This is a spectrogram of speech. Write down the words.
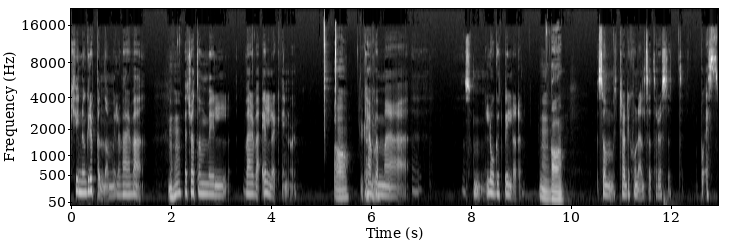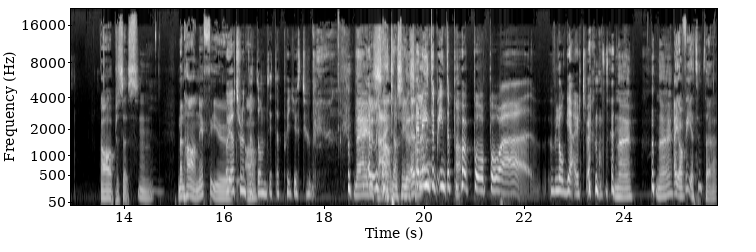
kvinnogruppen de vill värva. Mhm. Jag tror att de vill värva äldre kvinnor. Ja, det kanske. Kanske med som lågutbildade. Mm. Ja, Som traditionellt sett har röstat på S. ja precis. Mm. Men Hanif är ju... Och jag tror inte ja. att de tittar på YouTube. Nej, det är Eller- sant. Nej, kanske det är sant. Eller inte, inte på, på, på uh, vloggar, tror jag inte. Nej. Nej. Nej, jag vet inte.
